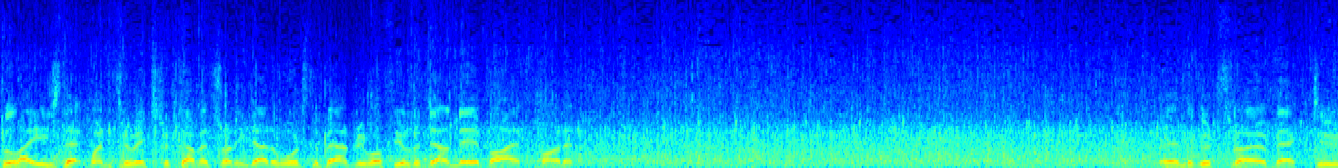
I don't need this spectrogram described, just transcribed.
Blazed that one through extra cover. It's running down towards the boundary. Well fielded down there by Barnett. And a good throw back to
